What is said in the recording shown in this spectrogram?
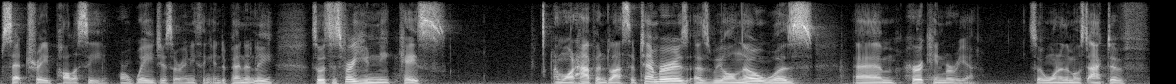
set trade policy or wages or anything independently. So it's this very unique case. And what happened last September, is, as we all know, was um, Hurricane Maria. So one of the most active,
